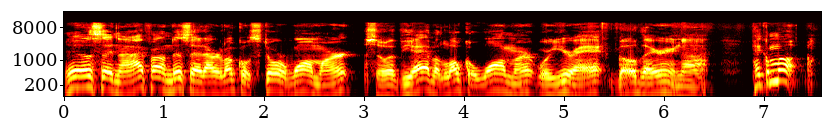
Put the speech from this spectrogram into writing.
Yeah, let's say now I found this at our local store, Walmart. So if you have a local Walmart where you're at, go there and uh, pick them up.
